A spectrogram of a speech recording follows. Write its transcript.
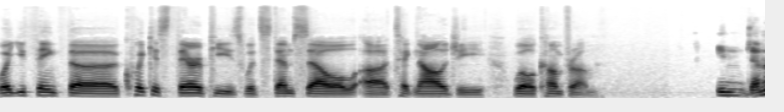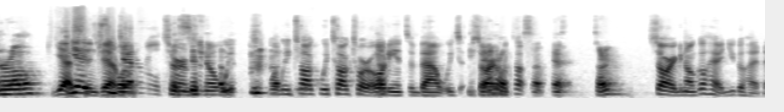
what you think the quickest therapies with stem cell technology will come from in general? Yes, yeah, in general. In general terms, you know, we, we talk we talk to our audience about we sorry talk, sorry sorry no go ahead you go ahead.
